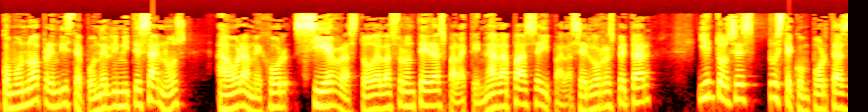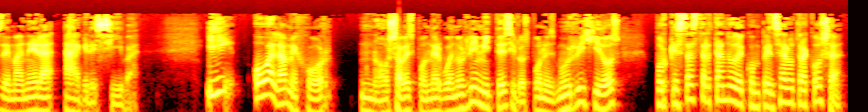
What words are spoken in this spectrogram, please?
Como no aprendiste a poner límites sanos, ahora mejor cierras todas las fronteras para que nada pase y para hacerlo respetar, y entonces pues te comportas de manera agresiva. Y, o a lo mejor, no sabes poner buenos límites y los pones muy rígidos porque estás tratando de compensar otra cosa.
